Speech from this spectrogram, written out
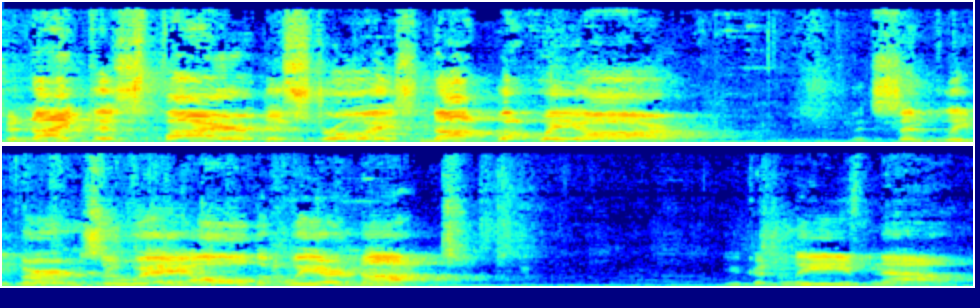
Tonight, this fire destroys not what we are, it simply burns away all that we are not. You can leave now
